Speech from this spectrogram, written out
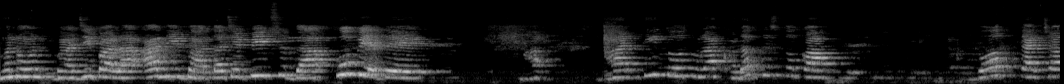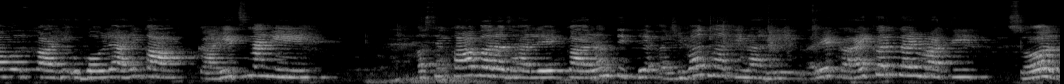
म्हणून भाजीपाला आणि भाताचे पीक सुद्धा खूप येते. भा- भारती तो तुला खडक दिसतो का? बघ त्याच्यावर काही उगवले आहे का? काहीच नाही. असे का बरं झाले? कारण तिथे अजिबात माती नाही. अरे काय करताय मातीत सर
